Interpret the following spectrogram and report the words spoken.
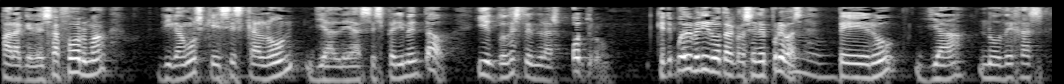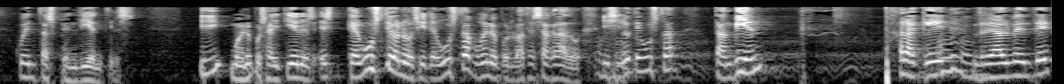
para que de esa forma, digamos que ese escalón ya le has experimentado. Y entonces tendrás otro. Que te puede venir otra clase de pruebas, mm. pero ya no dejas cuentas pendientes. Y bueno, pues ahí tienes. ¿Te guste o no? Si te gusta, bueno, pues lo haces sagrado. Y si no te gusta, también para que realmente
